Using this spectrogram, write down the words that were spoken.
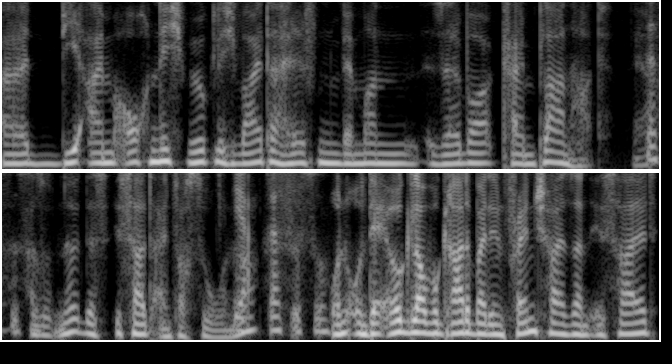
äh, die einem auch nicht wirklich weiterhelfen, wenn man selber keinen Plan hat. Ja? Das ist so. Also, ne, das ist halt einfach so. Ne? Ja, das ist so. Und, und der Irrglaube gerade bei den Franchisern ist halt,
